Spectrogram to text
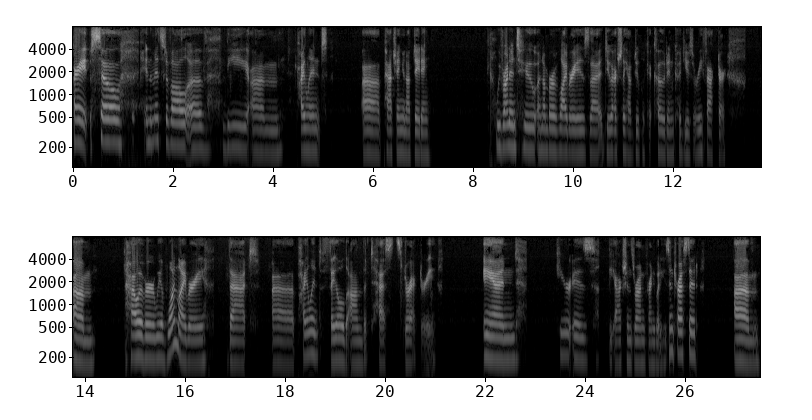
All right, so in the midst of all of the um, Pylint uh, patching and updating. We've run into a number of libraries that do actually have duplicate code and could use a refactor. Um, however, we have one library that uh, Pylint failed on the tests directory. And here is the actions run for anybody who's interested. Um,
